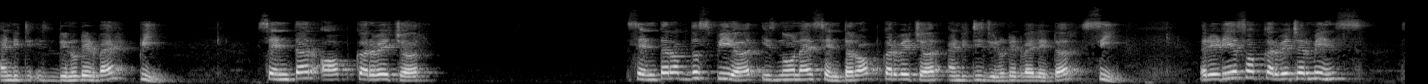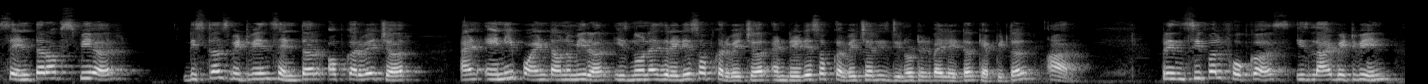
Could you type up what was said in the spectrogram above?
and it is denoted by P centre of curvature center of the sphere is known as center of curvature and it is denoted by letter C. Radius of curvature means center of sphere, distance between center of curvature and any point on a mirror is known as radius of curvature and radius of curvature is denoted by letter capital R. Principal focus is lie between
